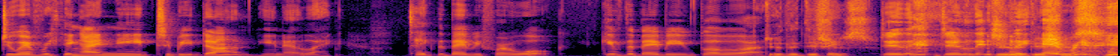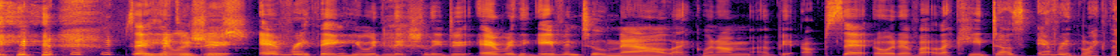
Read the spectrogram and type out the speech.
do everything I need to be done, you know, like take the baby for a walk, give the baby blah, blah, blah. Do the dishes. Do the, do literally dishes. everything. so Do he would do everything. He would literally do everything, Mm. even till now. Like when I'm a bit upset or whatever, like he does everything. Like the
